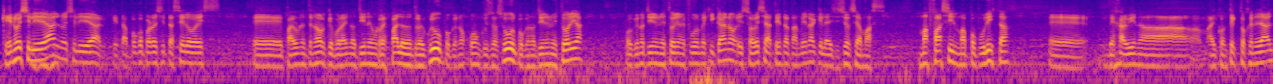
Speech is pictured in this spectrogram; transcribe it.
Que no es el ideal, no es el ideal. Que tampoco perder 7 a 0 es para un entrenador que por ahí no tiene un respaldo dentro del club, porque no juega en Cruz Azul, porque no tiene una historia, porque no tiene una historia en el fútbol mexicano. Eso a veces atenta también a que la decisión sea más, más fácil, más populista dejar bien al contexto general,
